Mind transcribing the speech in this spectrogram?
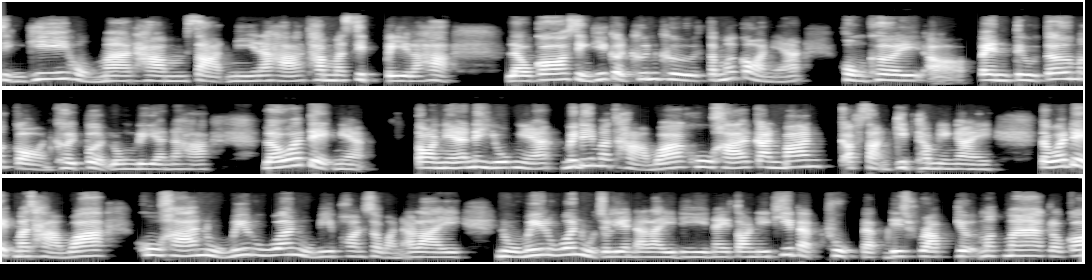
สิ่งที่หงมาทำศาสตร์นี้นะคะทำมาสิบปีแล้วค่ะ แล้วก็สิ่งที่เกิดขึ้นคือแต่เมื่อก่อนเนี้ยหงเคยเอ่อเป็นติวเตอร์มาก่อน เคยเปิดโรงเรียนนะคะ แล้วว่าเด็กเนี่ย ตอนนี้ในยุคนี้ไม่ได้มาถามว่าครูคะการบ้านกับภาษาอังกฤษทำยังไง แต่ว่าเด็กมาถามว่าครูคะหนูไม่รู้ว่าหนูมีพรสวรรค์อะไร หนูไม่รู้ว่าหนูจะเรียนอะไรดี ในตอนนี้ที่แบบถูกแบบ disrupt เยอะมากๆ แล้วก็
